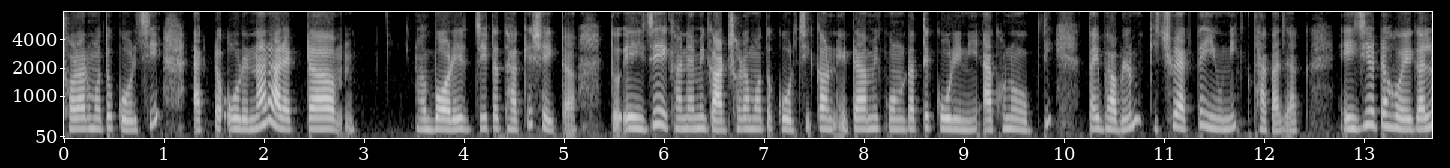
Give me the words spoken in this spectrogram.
ছড়ার মতো করছি, একটা ওড়নার আর একটা বরের যেটা থাকে সেইটা। তো এই যে এখানে আমি গাঢ় ছড়া মতো করছি, কারণ এটা আমি কোনোটাতে করিনি এখনও অবধি, তাই ভাবলাম কিছু একটা ইউনিক থাকা যাক। এই যে এটা হয়ে গেল।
